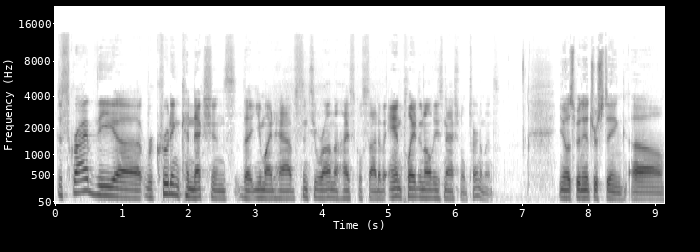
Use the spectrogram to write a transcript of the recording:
Describe the uh, recruiting connections that you might have since you were on the high school side of it and played in all these national tournaments. You know, it's been interesting. Uh,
